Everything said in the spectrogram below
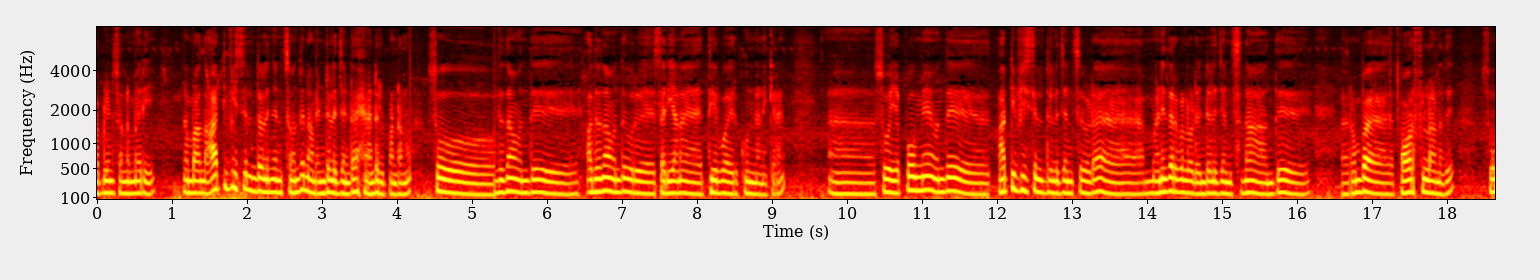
அப்படின்னு சொன்ன மாதிரி நம்ம அந்த ஆர்டிஃபிஷியல் இன்டெலிஜென்ஸ் வந்து நம்ம இன்டெலிஜெண்ட்டாக ஹேண்டில் பண்ணணும். ஸோ இதுதான் வந்து அதுதான் வந்து ஒரு சரியான தீர்வாக இருக்கும்னு நினைக்கிறேன். ஸோ எப்போவுமே வந்து ஆர்டிஃபிஷியல் இன்டெலிஜென்ஸோட மனிதர்களோட இன்டெலிஜென்ஸ் தான் வந்து ரொம்ப பவர்ஃபுல்லானது ஸோ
